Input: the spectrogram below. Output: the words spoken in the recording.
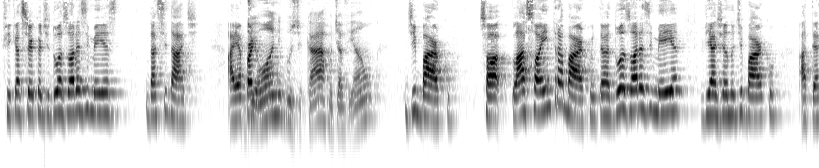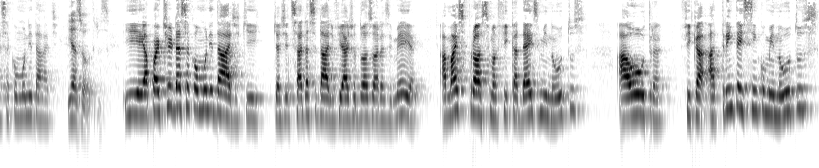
fica a cerca de duas horas e meia da cidade. Aí a part... De ônibus, de carro, de avião? De barco. Só, lá só entra barco, então é duas horas e meia viajando de barco até essa comunidade. E as outras? E a partir dessa comunidade, que, que a gente sai da cidade viaja duas horas e meia, a mais próxima fica a 10 minutos, a outra fica a 35 minutos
